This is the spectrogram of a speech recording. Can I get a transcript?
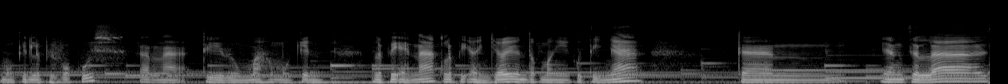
mungkin lebih fokus karena di rumah mungkin lebih enak, lebih enjoy untuk mengikutinya. Dan yang jelas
